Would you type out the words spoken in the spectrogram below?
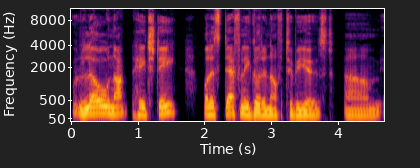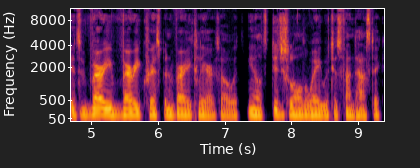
low, not HD, but it's definitely good enough to be used. Um, it's very, very crisp and very clear. So it's, you know, it's digital all the way, which is fantastic.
